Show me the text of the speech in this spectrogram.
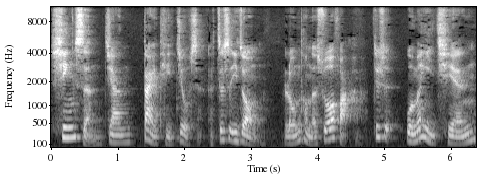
新神将代替旧神，这是一种笼统的说法哈，就是我们以前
